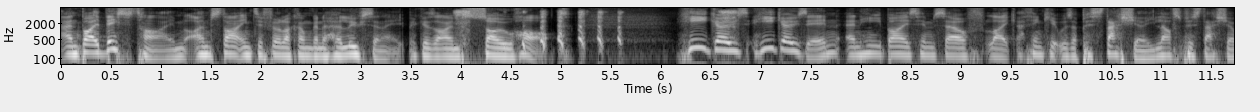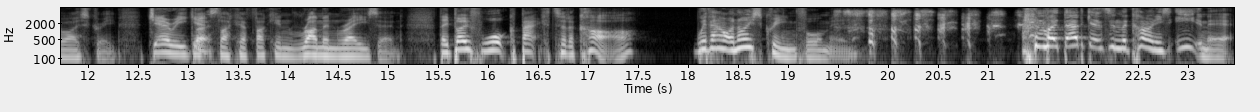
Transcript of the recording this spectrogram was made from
And by this time, I'm starting to feel like I'm going to hallucinate because I'm so hot. He goes, he goes in and he buys himself like I think it was a pistachio. He loves pistachio ice cream. Jerry gets like a fucking rum and raisin. They both walk back to the car without an ice cream for me. and my dad gets in the car and he's eating it,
